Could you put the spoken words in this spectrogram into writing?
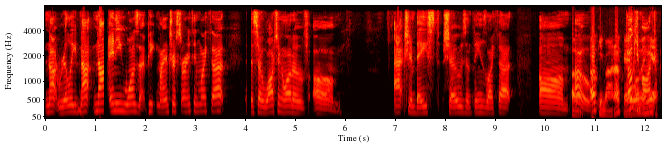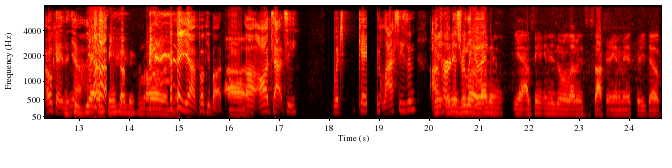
Not really. Not not any ones that pique my interest or anything like that. And so watching a lot of um action based shows and things like that. Um oh, Pokemon. Okay. well, then, Pokemon. yeah. okay, then yeah. yeah, I've seen something from all of them. yeah. Pokemon. Uh, Uh, Odd Taxi, which came out last season. I've In- heard is really Inazuma good. 11, yeah, I've seen Inazuma 11. It's a soccer anime. It's pretty dope.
